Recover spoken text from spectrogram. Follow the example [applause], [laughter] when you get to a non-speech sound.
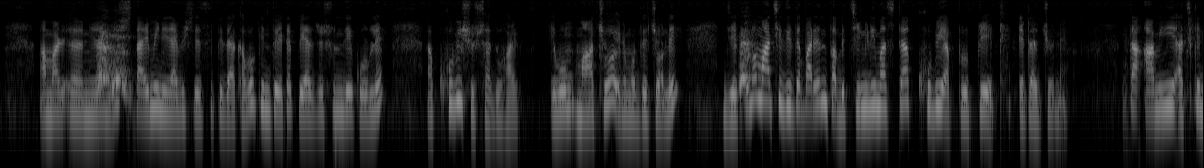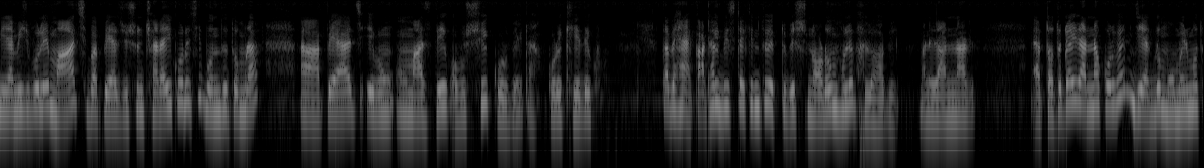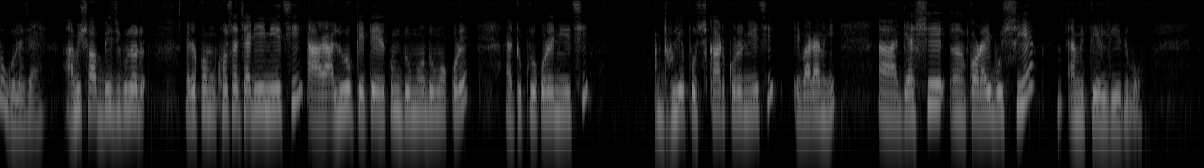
আমার নিরামিষ, তাই আমি নিরামিষ রেসিপি দেখাবো। কিন্তু এটা পেঁয়াজ রসুন দিয়ে করলে খুবই সুস্বাদু হয় এবং মাছও এর মধ্যে চলে। যে কোনো মাছই দিতে পারেন, তবে চিংড়ি মাছটা খুবই অ্যাপ্রোপ্রিয়েট এটার জন্যে। তা আমি আজকে নিরামিষ বলে মাছ বা পেঁয়াজ রসুন ছাড়াই করেছি। বন্ধু তোমরা পেঁয়াজ এবং মাছ দিয়ে অবশ্যই করবে এটা। করে খেয়ে দেখো। তবে হ্যাঁ কাঁঠাল বীজটা কিন্তু একটু বেশ নরম হলে ভালো হবে। মানে রান্নার ততটাই রান্না করবেন যে একদম মোমের মতো গলে যায়। আমি সব বীজগুলোর এরকম খোসা ছাড়িয়ে নিয়েছি আর আলুও কেটে এরকম ডুমো ডুমো করে টুকরো করে নিয়েছি। ধুয়ে পরিষ্কার করে নিয়েছি। এবার আমি গ্যাসে কড়াই বসিয়ে আমি তেল দিয়ে দেবো।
